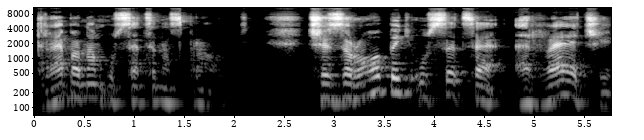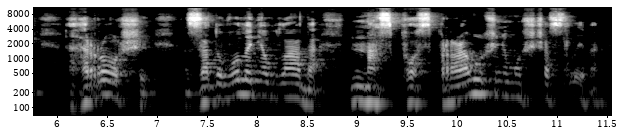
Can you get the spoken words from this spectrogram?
треба нам усе це насправді? Чи зробить усе це речі, гроші, задоволення влада нас по-справжньому щасливими?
